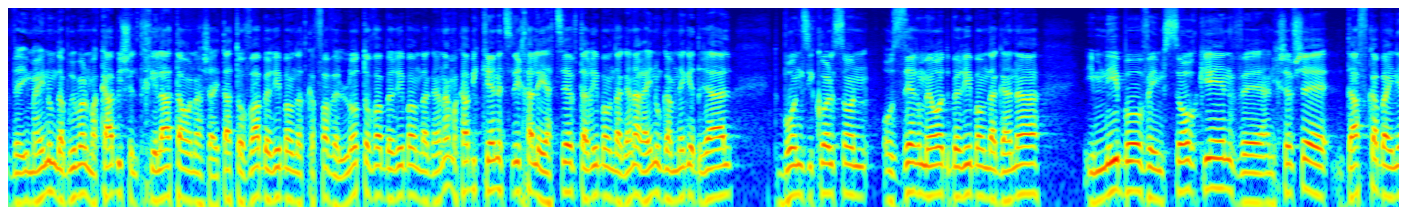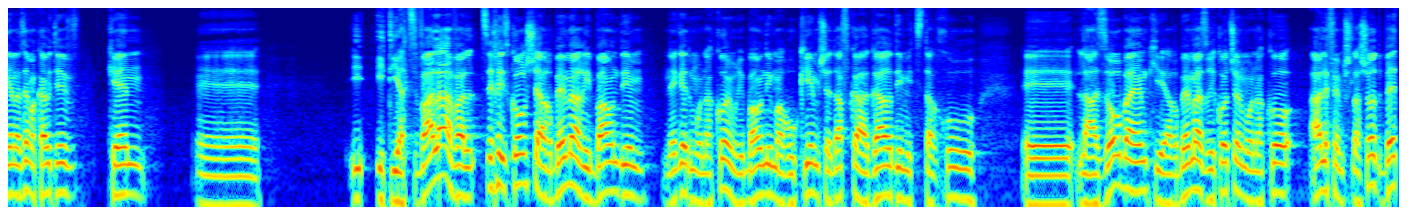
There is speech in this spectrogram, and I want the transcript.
ואם היינו מדברים על מכבי של תחילת העונה, שהייתה טובה בריבאונד התקפה ולא טובה בריבאונד הגנה, מכבי כן הצליחה לייצב את הריבאונד הגנה, ראינו גם נגד ריאל, בונזי קולסון עוזר מאוד בריבאונד הגנה, עם ניבו ועם סורקין, ואני חושב שדווקא בעניין הזה מכבי תל כן אה, התייצבה לה, אבל צריך לזכור שהרבה מהריבאונדים נגד מונקו הם ריבאונדים ארוכים, שדווקא הגארדים יצטרכו לעזור בהם, כי הרבה מהזריקות של מונקו, א', הם שלשות, ב',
